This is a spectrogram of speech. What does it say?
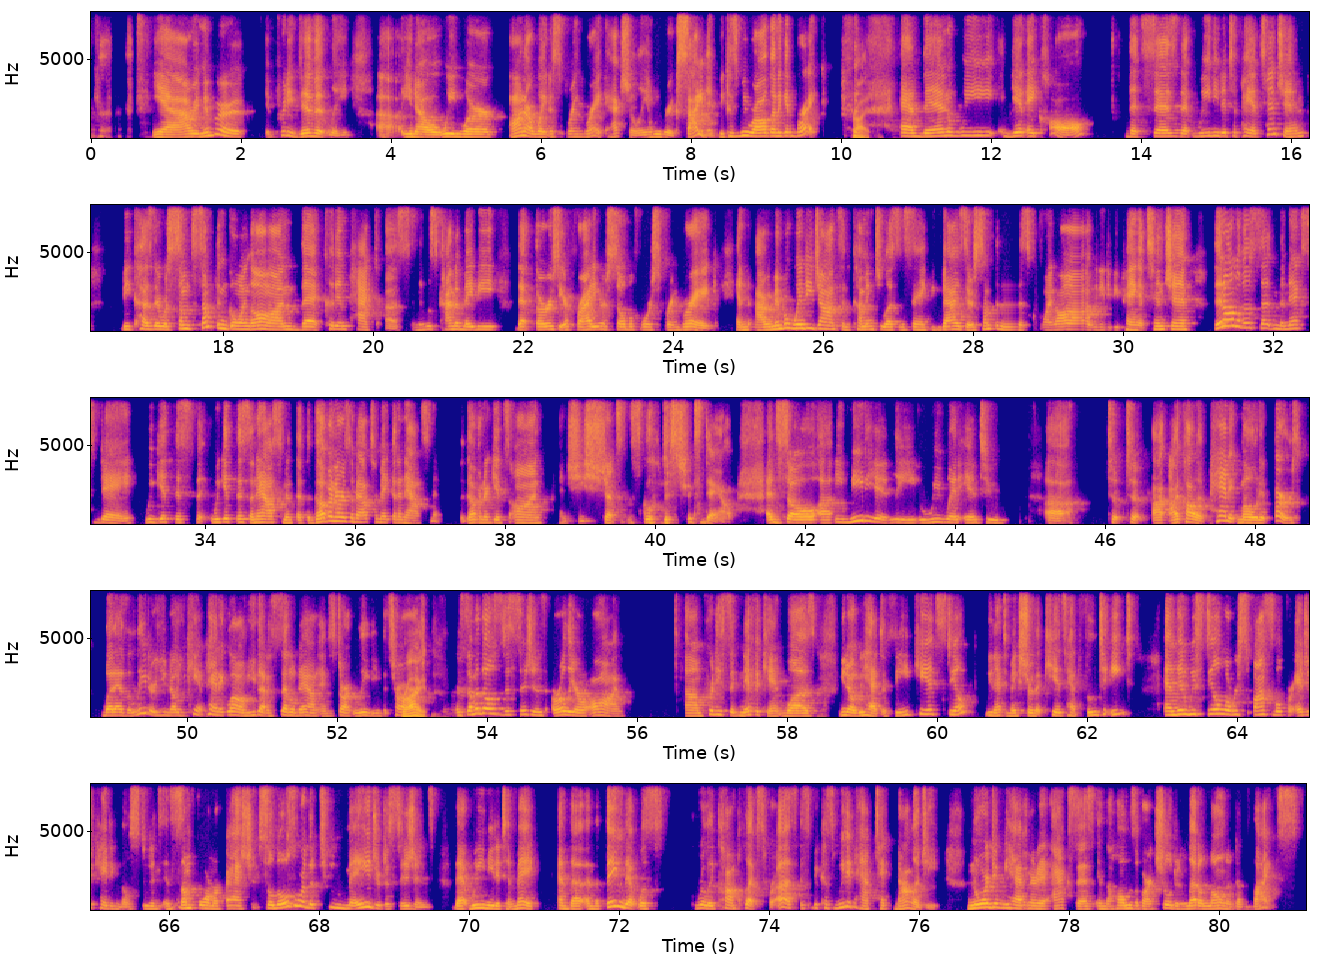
Yeah, I remember it pretty vividly. Uh, you know, we were on our way to spring break actually, and we were excited because we were all going to get a break. Right. and then we get a call that says that we needed to pay attention because there was some something going on that could impact us. And it was kind of maybe that thursday or friday or so before spring break. And i remember wendy johnson coming to us and saying you guys there's something that's going on. We need to be paying attention. Then all of a sudden the next day we get this we get this announcement that the governor is about to make an announcement. The governor gets on and she shuts the school districts down. And so uh, immediately we went into uh, to, to I, I call it panic mode at first, but as a leader, you know, you can't panic long. You got to settle down and start leading the charge. Right. And some of those decisions earlier on, um, pretty significant was, you know, we had to feed kids still. We had to make sure that kids had food to eat. And then we still were responsible for educating those students in some form or fashion. So those were the two major decisions that we needed to make. And the and the thing that was really complex for us is because we didn't have technology, nor did we have internet access in the homes of our children, let alone a device.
